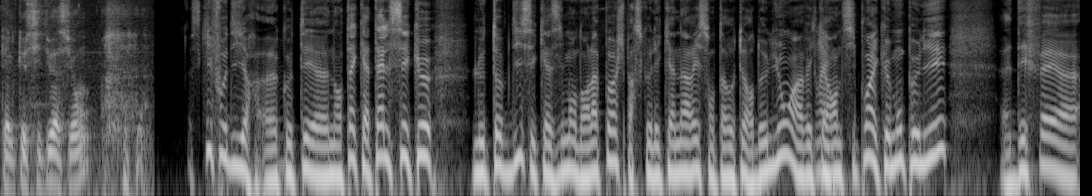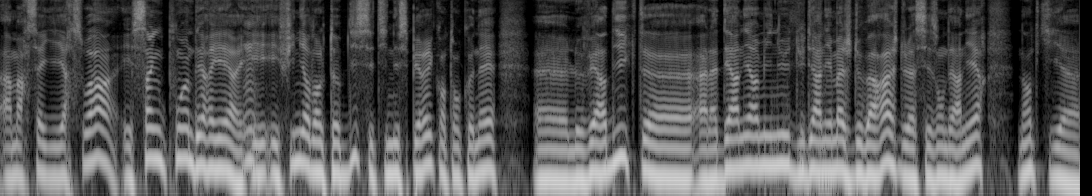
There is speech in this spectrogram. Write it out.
quelques situations. Ce qu'il faut dire euh, côté euh, nantais, Catel, c'est que le top 10 est quasiment dans la poche parce que les Canaries sont à hauteur de Lyon avec Ouais. 46 points et que Montpellier, défait euh, à Marseille hier soir, est 5 points derrière. Et- Mm. Et, et finir dans le top 10, c'est inespéré quand on connaît euh, le verdict euh, à la dernière minute du dernier match de barrage de la saison dernière. Nantes qui euh,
